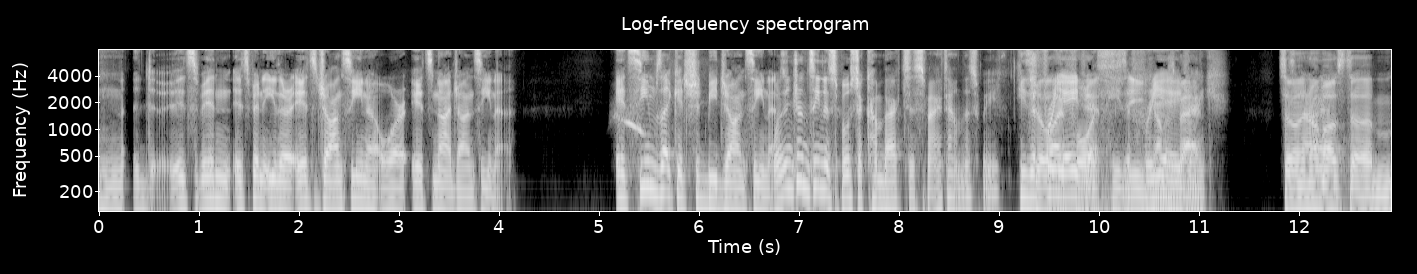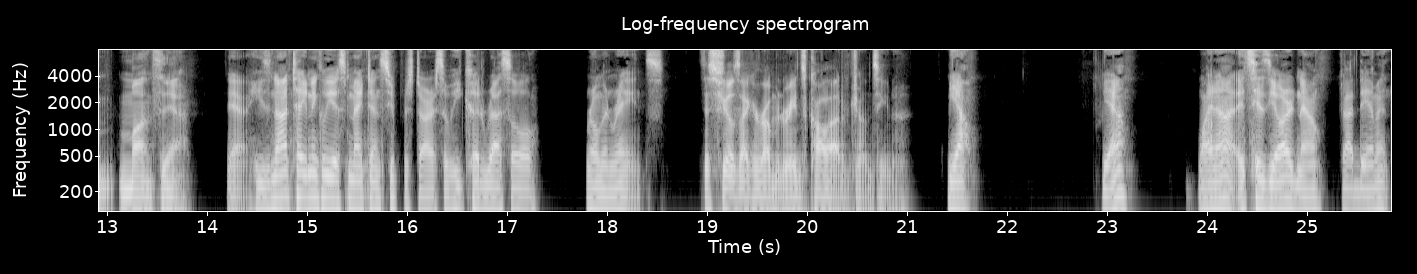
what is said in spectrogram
It's been it's been either it's John Cena or it's not John Cena. It seems like it should be John Cena. Wasn't John Cena supposed to come back to SmackDown this week? He's a July free agent. He's a he free comes agent. back. So He's in not- almost a month, yeah. Yeah, he's not technically a SmackDown superstar, so he could wrestle Roman Reigns. This feels like a Roman Reigns call out of John Cena. Yeah, yeah. Why not? It's his yard now. God damn it!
